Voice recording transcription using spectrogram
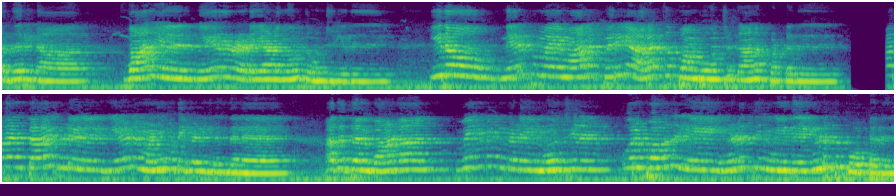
கதறினார் வானில் வேறொரு அடையாளமும் தோன்றியது. இதோ நெருப்புமயமான பெரிய அரக்க பாம்பு ஒன்று காணப்பட்டது. அதன் தலைகளில் ஏழு மணிமுடிகள் இருந்தன. அது தன் வாழால் விண்மீன்களின் மூன்றில் ஒரு பகுதியை நிலத்தின் மீது இழுத்து போட்டது.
